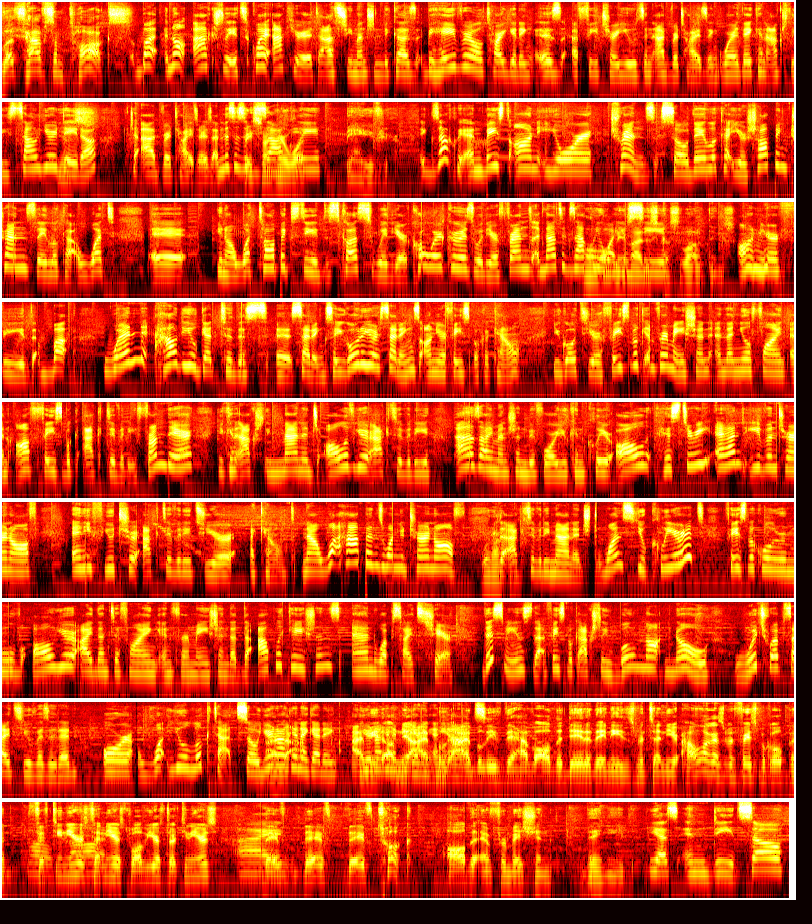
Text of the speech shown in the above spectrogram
Let's have some talks. But no, actually, it's quite accurate, as she mentioned, because behavioral targeting is a feature used in advertising where they can actually sell your Yes. data to advertisers. And this is Based exactly. behavior? Exactly, and based on your trends. So they look at your shopping trends. They look at what, uh, you know, what topics do you discuss with your coworkers, with your friends, and that's exactly oh, what you I see discuss a lot of things. on your feed. But when, how do you get to this uh, setting? So you go to your settings on your Facebook account. You go to your Facebook information, and then you'll find an off Facebook activity. From there, you can actually manage all of your activity. As I mentioned before, you can clear all history and even turn off any future activity to your account. Now, what happens when you turn off What the happens? activity managed? Once you clear it, Facebook will remove all your identifying information that the applications and websites share. This means that Facebook actually will not know which websites you visited or what you looked at. So you're not going to getting I you're mean, um, be yeah, I, bel- I believe they have all the data they need. It's been 10 years. How long has been Facebook open? 15 years, 10 Oh, years, 12 years, 13 years? I- They've they've they've took all the information they need. Yes, indeed. So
